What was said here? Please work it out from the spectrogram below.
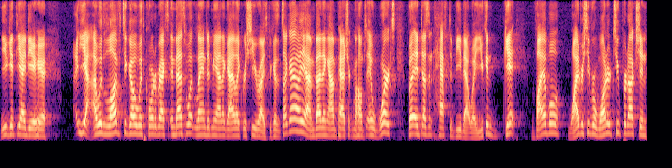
You get the idea here. Yeah, I would love to go with quarterbacks, and that's what landed me on a guy like Rashee Rice because it's like, oh, yeah, I'm betting on Patrick Mahomes. It works, but it doesn't have to be that way. You can get viable wide receiver one or two production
